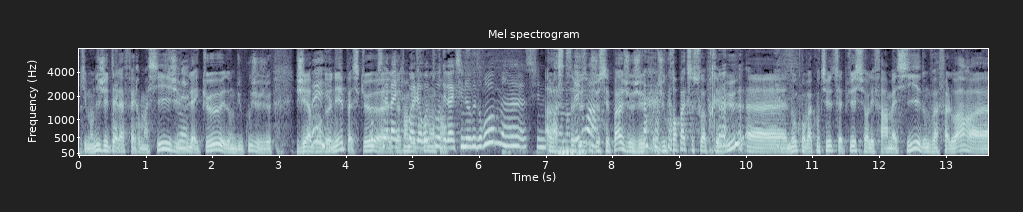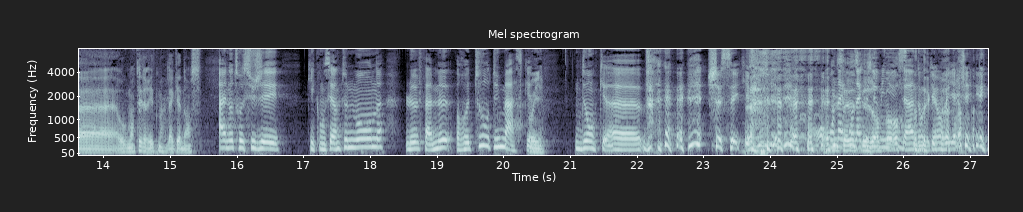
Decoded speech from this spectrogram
qui m'ont dit j'étais à la pharmacie, j'ai vu la queue et donc du coup j'ai abandonné parce que donc, ça va être quoi, le retour des vaccinodromes euh, Alors ça, je ne sais pas, je ne crois pas que ce soit prévu. Euh, donc on va continuer de s'appuyer sur les pharmacies et donc va falloir augmenter le rythme, la cadence. Un autre sujet qui concerne tout le monde, le fameux retour du masque. Oui. Donc, euh, je sais qu'on on a, que, deux minutes, hein, donc on va y aller.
